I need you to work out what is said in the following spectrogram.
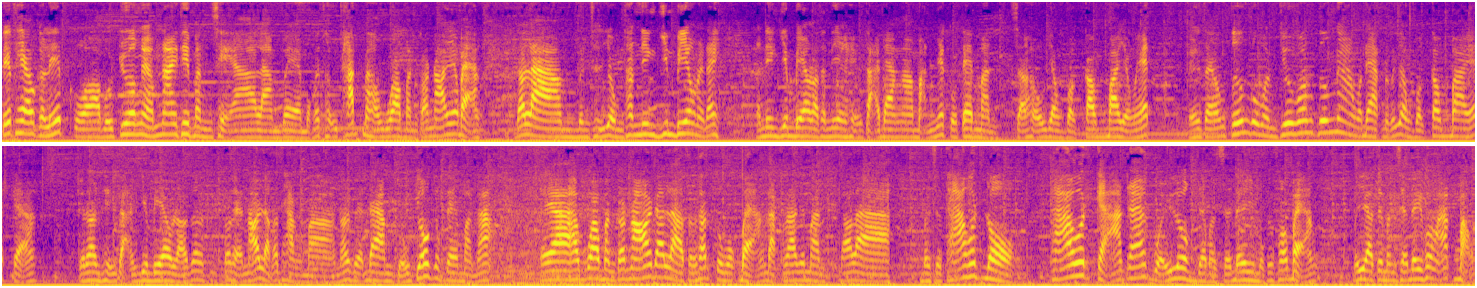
tiếp theo clip của buổi trưa ngày hôm nay thì mình sẽ à, làm về một cái thử thách mà hôm qua mình có nói với các bạn. Đó là mình sử dụng thanh niên Jim Bell này đây. Thanh niên Jim Bell là thanh niên hiện tại đang à, mạnh nhất của team mình Sở hữu dòng vật công 3 dòng S Hiện tại con tướng của mình chưa có con tướng nào mà đạt được cái dòng vật công 3S cả. Cho nên hiện tại Jim Bell là có, có thể nói là cái thằng mà nói về đam chủ chốt trong team mình á. Thì à, hôm qua mình có nói đó là thử thách của một bạn đặt ra cho mình đó là mình sẽ tháo hết đồ tháo hết cả trá quỷ luôn và mình sẽ đi một cái phó bản. Bây giờ thì mình sẽ đi phó bản ác mộng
